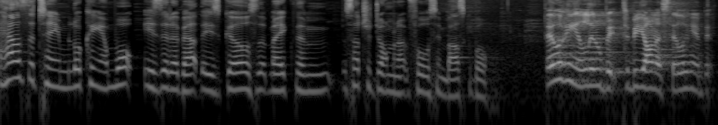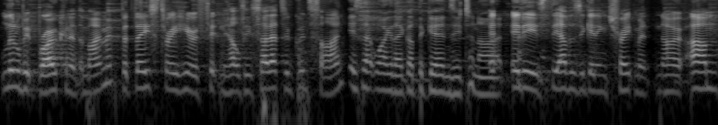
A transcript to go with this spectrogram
how's the team looking, and what is it about these girls that make them such a dominant force in basketball? They're looking a little bit, to be honest, they're looking a bit, little bit broken at the moment, but these three here are fit and healthy, so that's a good sign. Is that why they got the Guernsey tonight? it, it is. The others are getting treatment. No. Um,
